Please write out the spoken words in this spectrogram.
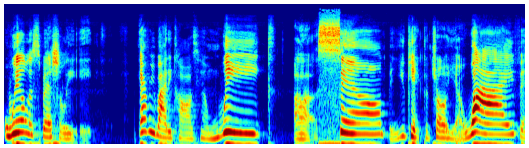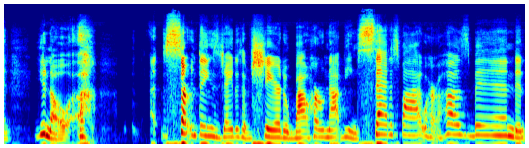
Will especially, everybody calls him weak, uh, simp, and you can't control your wife, and you know. Uh, certain things Jada have shared about her not being satisfied with her husband and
